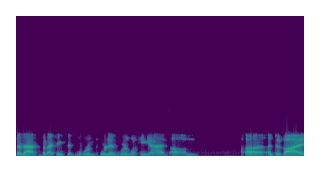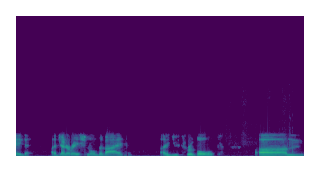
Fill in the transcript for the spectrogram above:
to that, but I think that more important, we're looking at um, uh, a divide, a generational divide, a youth revolt. Um,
